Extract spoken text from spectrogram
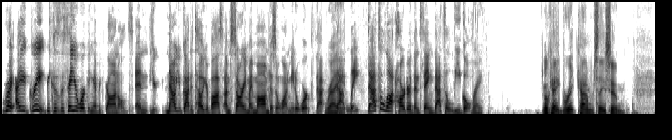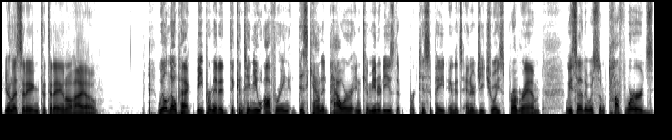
Right, I agree because let's say you're working at McDonald's and you now you've got to tell your boss, "I'm sorry, my mom doesn't want me to work that right. that late." That's a lot harder than saying that's illegal. Right. Okay, great conversation. You're listening to Today in Ohio. Will NOPEC be permitted to continue offering discounted power in communities that participate in its energy choice program? Lisa, there was some tough words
